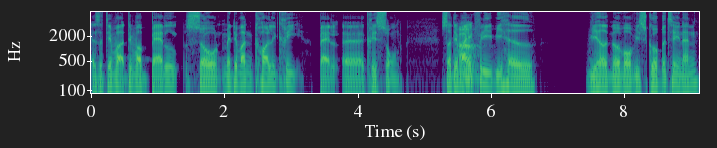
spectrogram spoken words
Altså, det var, det var battle zone, men det var den kolde krig, bal, øh, krigszone. Så det var Ja. ikke, fordi vi havde, vi havde noget, hvor vi skubbede til hinanden,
